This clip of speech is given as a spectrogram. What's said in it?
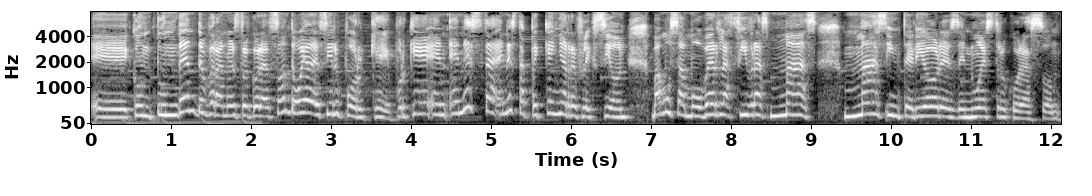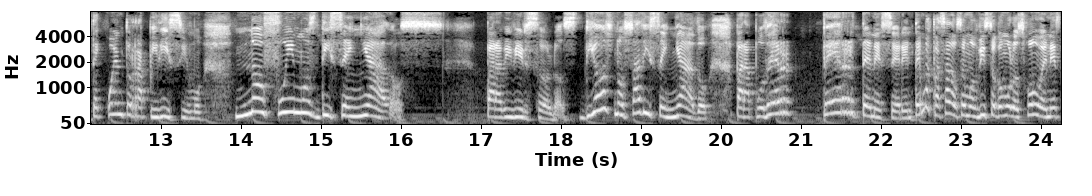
eh, contundente para nuestro corazón. Te voy a decir por qué. Porque en, esta, en esta pequeña reflexión vamos a mover las fibras más, más interiores de nuestro corazón. Te cuento rapidísimo. No fuimos diseñados para vivir solos. Dios nos ha diseñado para poder pertenecer. En temas pasados hemos visto cómo los jóvenes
